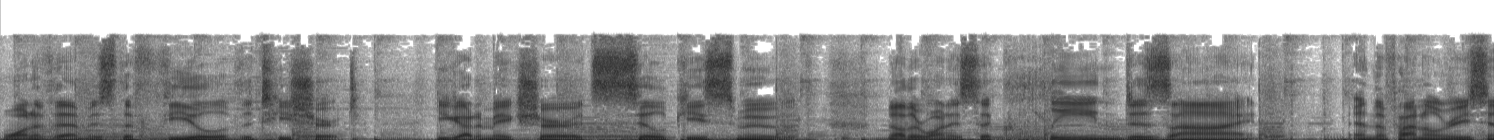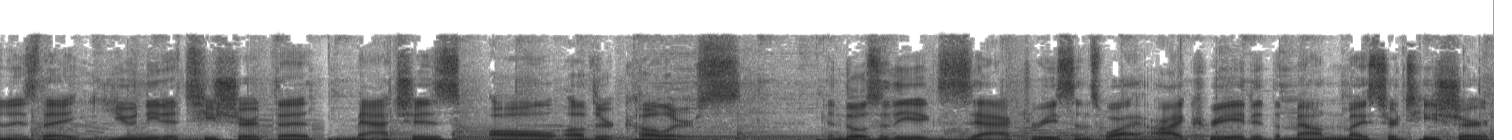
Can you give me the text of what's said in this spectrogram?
One of them is the feel of the t shirt. You got to make sure it's silky smooth. Another one is the clean design. And the final reason is that you need a t shirt that matches all other colors. And those are the exact reasons why I created the Mountain Meister t shirt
